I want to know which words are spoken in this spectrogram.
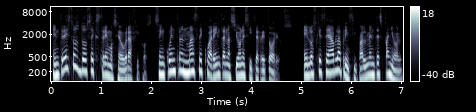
Entre estos dos extremos geográficos se encuentran más de 40 naciones y territorios, en los que se habla principalmente español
